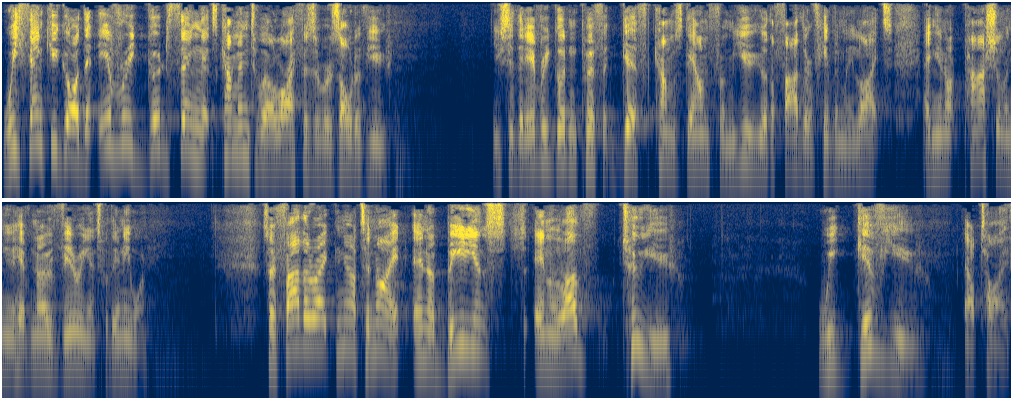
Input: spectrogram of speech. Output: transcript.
We thank you, God, that every good thing that's come into our life is a result of you. You said that every good and perfect gift comes down from you. You're the Father of heavenly lights, and you're not partial and you have no variance with anyone. So, Father, right now, tonight, in obedience and love to you, we give you our tithe.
